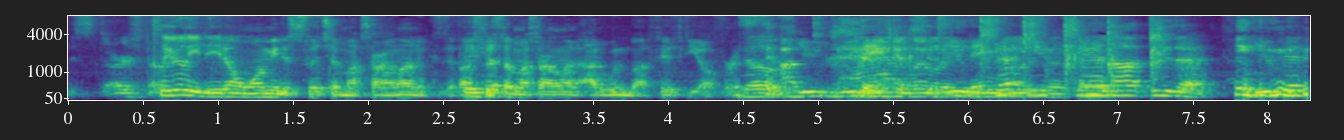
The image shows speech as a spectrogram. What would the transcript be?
The star starters. Clearly, they don't want me to switch up my starting lineup because if I Is switched it- up my starting lineup, I'd win about fifty off rip. No, you, you, Damian Lillard, you, David can, Lillard's you gonna come cannot do that. You can,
